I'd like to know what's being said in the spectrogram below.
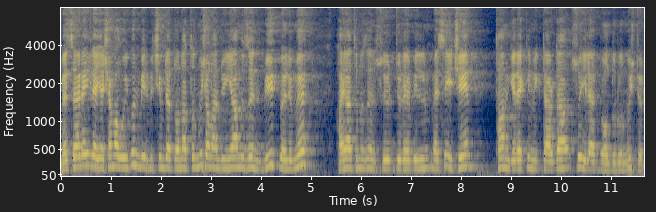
vesaire ile yaşama uygun bir biçimde donatılmış olan dünyamızın büyük bölümü hayatımızın sürdürebilmesi için tam gerekli miktarda su ile doldurulmuştur.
